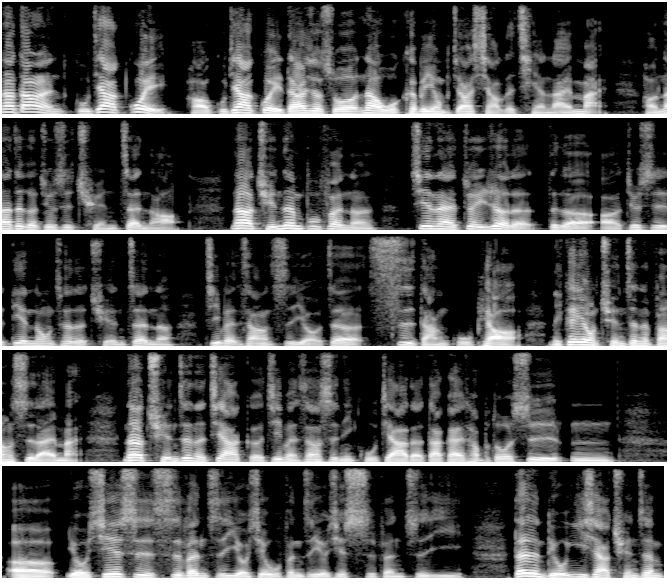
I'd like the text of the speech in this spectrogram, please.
那当然，股价贵，好，股价贵，大家就说，那我可不可以用比较小的钱来买？好，那这个就是权证啊。那权证部分呢，现在最热的这个呃，就是电动车的权证呢，基本上是有这四档股票，你可以用权证的方式来买。那权证的价格基本上是你股价的大概差不多是，嗯，呃，有些是四分之一，有些五分之一，有些十分之一。但是留意一下，权证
